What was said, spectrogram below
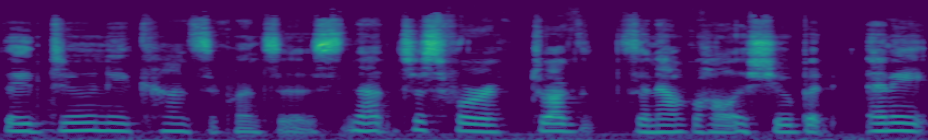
They do need consequences, not just for drugs and alcohol issue, but any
